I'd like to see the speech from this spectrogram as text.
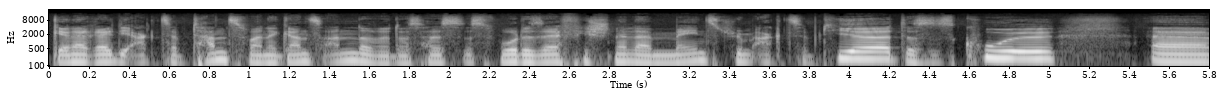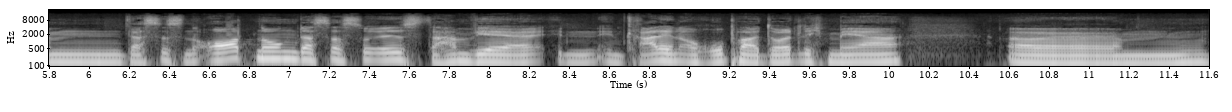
generell die Akzeptanz war eine ganz andere. Das heißt, es wurde sehr viel schneller im Mainstream akzeptiert. Das ist cool, ähm, das ist in Ordnung, dass das so ist. Da haben wir in, in gerade in Europa deutlich mehr ähm,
